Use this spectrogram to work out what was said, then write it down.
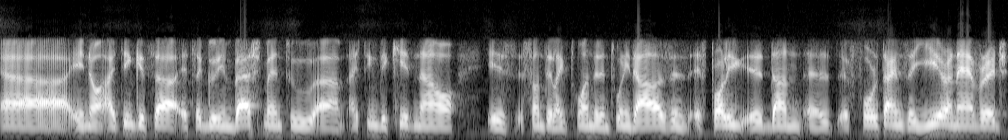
Uh, you know, I think it's a it's a good investment. To uh, I think the kit now is something like two hundred and twenty dollars, and it's probably uh, done uh, four times a year on average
